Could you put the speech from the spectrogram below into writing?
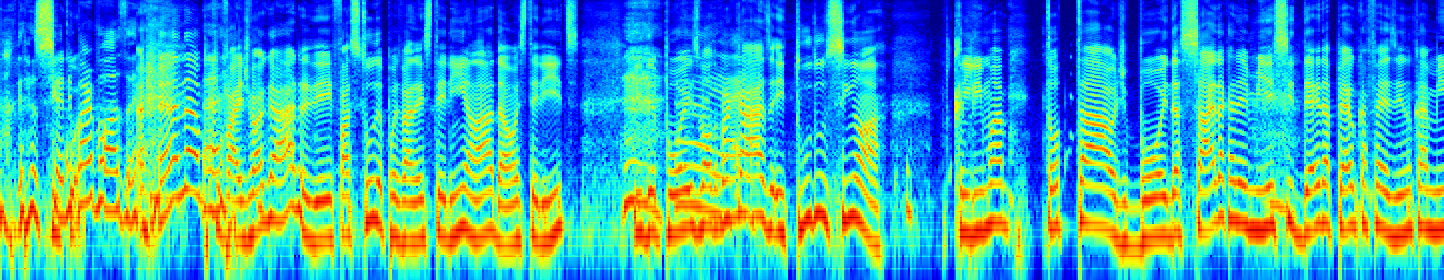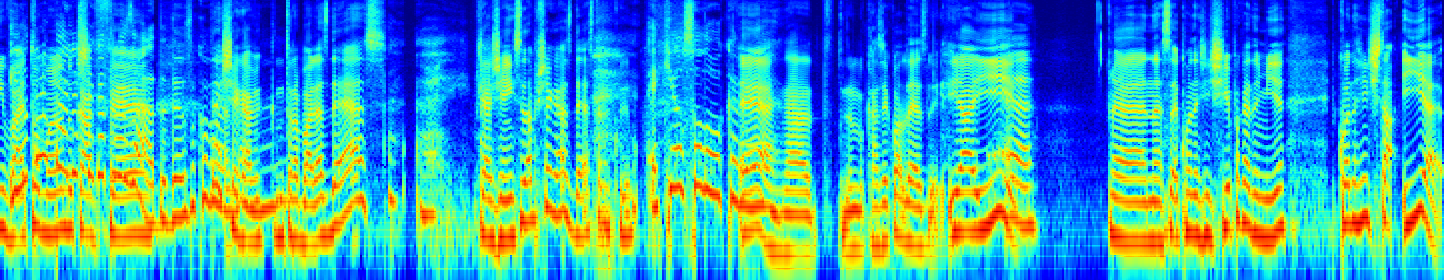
Graciane cinco- Barbosa. É, não, porque vai devagar, ele faz tudo, depois vai na esteirinha lá, dá uma esterites e depois Ai, volta pra ai. casa. E tudo assim, ó, clima total, de boa. Ainda sai da academia e se der, ainda pega um cafezinho no caminho, vai o tomando trabalho chega café. atrasado, Deus do É, comando. chegava no trabalho às 10. Que a agência dá pra chegar às 10, tranquilo. É que eu sou louca, É, né? na, eu casei com a Leslie. E aí, É. é, nessa, quando a gente ia pra academia, quando a gente tá, ia,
